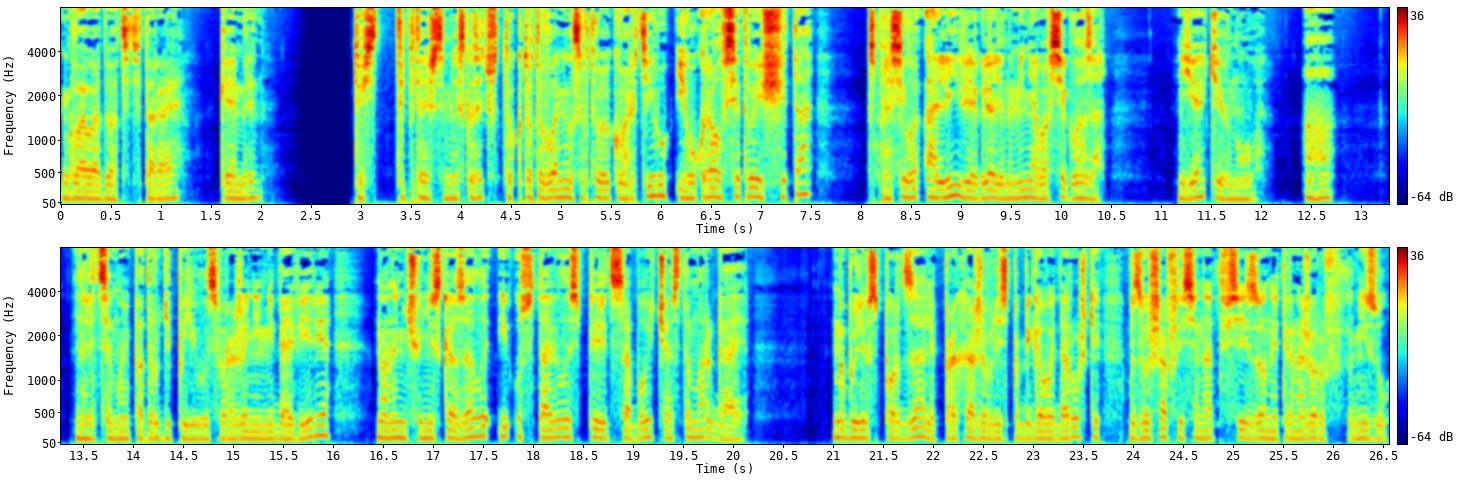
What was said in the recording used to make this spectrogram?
Глава двадцать вторая. Кэмрин. То есть ты пытаешься мне сказать, что кто-то вломился в твою квартиру и украл все твои счета? Спросила Оливия, глядя на меня во все глаза. Я кивнула. Ага. На лице моей подруги появилось выражение недоверия, но она ничего не сказала и уставилась перед собой, часто моргая. Мы были в спортзале, прохаживались по беговой дорожке, возвышавшейся над всей зоной тренажеров внизу.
